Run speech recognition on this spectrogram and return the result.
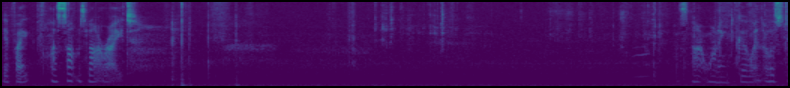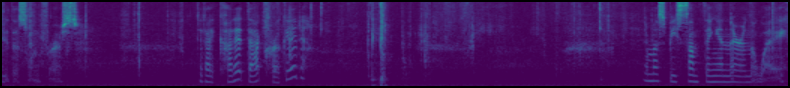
If I, something's not right. It's not wanting to go in. Let's do this one first. Did I cut it that crooked? There must be something in there in the way.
